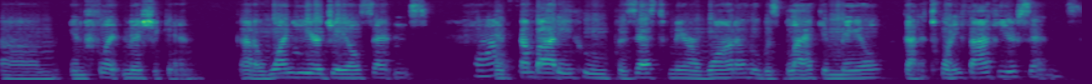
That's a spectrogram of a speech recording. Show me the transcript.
um, in Flint, Michigan, got a one year jail sentence. Wow. And somebody who possessed marijuana who was black and male got a 25 year sentence.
